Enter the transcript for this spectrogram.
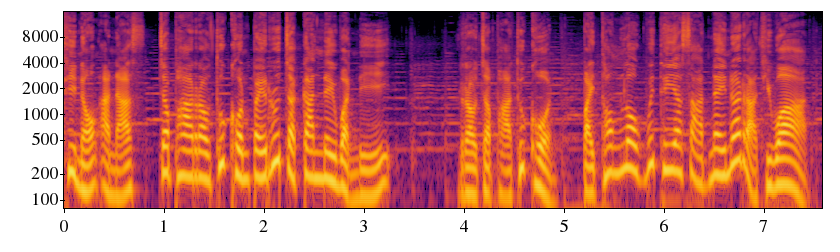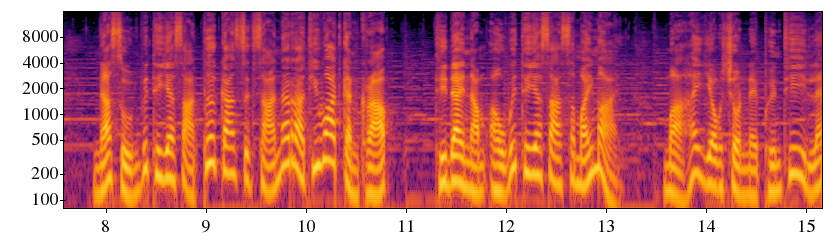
ที่น้องอานัส จะพาเราทุกคนไปรู้จักกันในวันนี้ เราจะพาทุกคนไปท่องโลกวิทยาศาสตร์ในนราธิวาส ณศูนย์วิทยาศาสตร์เพื่อการศึกษานราธิวาสกันครับ ที่ได้นำเอาวิทยาศาสตร์สมัยใหม่ มาให้เยาวชนในพื้นที่และ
